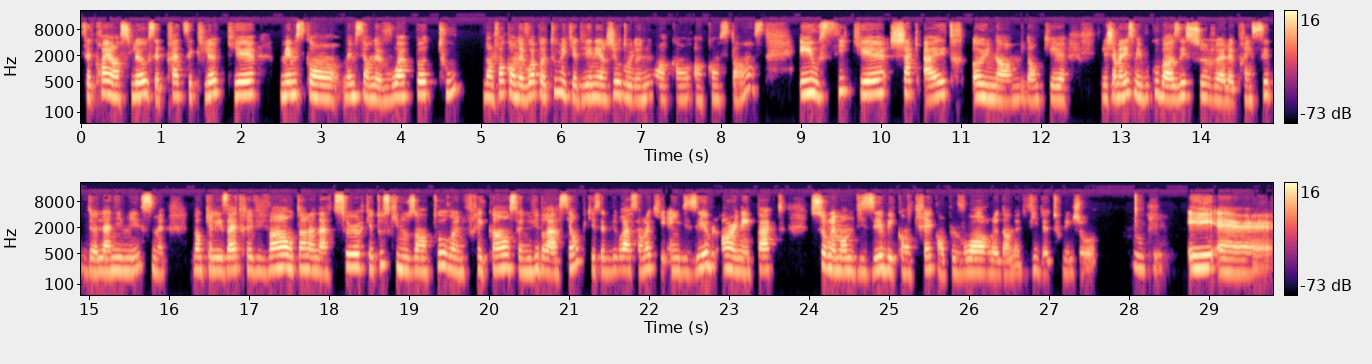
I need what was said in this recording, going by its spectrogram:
cette croyance-là ou cette pratique-là que même, ce qu'on, même si on ne voit pas tout, dans le fond, qu'on ne voit pas tout, mais qu'il y a de l'énergie autour de nous en, constance. Et aussi que chaque être a une âme. Donc, euh, le chamanisme est beaucoup basé sur euh, le principe de l'animisme. Donc, que les êtres vivants, autant la nature, que tout ce qui nous entoure a une fréquence, une vibration, puis que cette vibration-là qui est invisible a un impact sur le monde visible et concret qu'on peut voir là, dans notre vie de tous les jours. OK. Et euh,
